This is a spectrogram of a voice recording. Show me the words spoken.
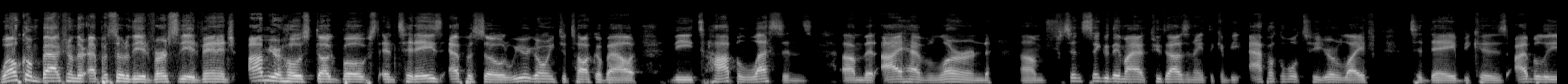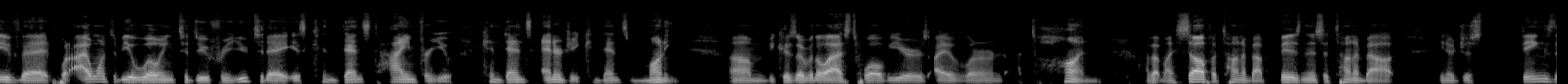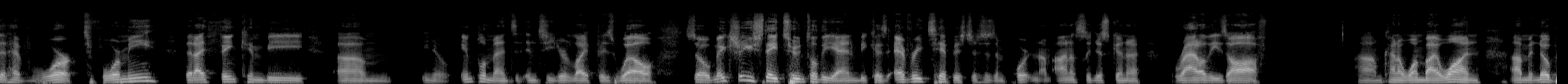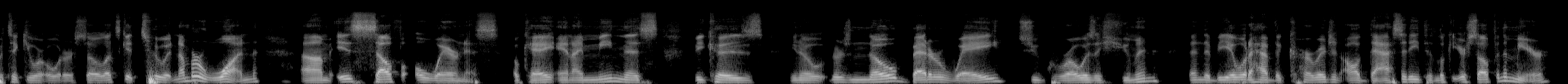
Welcome back to another episode of the Adversity Advantage. I'm your host, Doug Bopst, and today's episode, we are going to talk about the top lessons um, that I have learned um, since Cinco de Mayo of 2008 that can be applicable to your life today because I believe that what I want to be willing to do for you today is condense time for you, condense energy, condense money. Um, because over the last 12 years, I have learned a ton about myself, a ton about business, a ton about you know just things that have worked for me that I think can be um, you know implemented into your life as well. So make sure you stay tuned till the end because every tip is just as important. I'm honestly just gonna rattle these off. Um, kind of one by one um, in no particular order. So let's get to it. Number one um, is self awareness. Okay. And I mean this because, you know, there's no better way to grow as a human than to be able to have the courage and audacity to look at yourself in the mirror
